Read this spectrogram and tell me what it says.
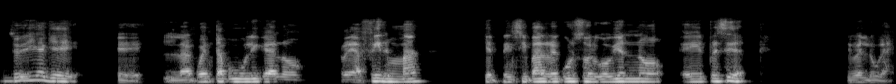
yo diría que la cuenta pública no, reafirma que el principal recurso del gobierno es el presidente, en primer lugar.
